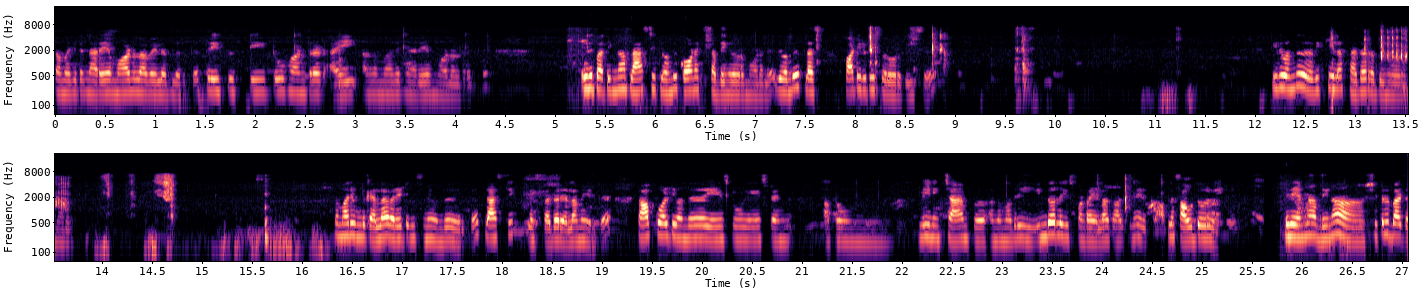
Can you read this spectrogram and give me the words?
நம்ம கிட்ட நிறைய மாடல் அவைலபிள் இருக்கு. த்ரீ ஃபிஃப்டி டூ ஹண்ட்ரட் ஐ அந்த மாதிரி நிறைய மாடல் இருக்கு. இது பாத்தீங்கன்னா பிளாஸ்டிக்ல வந்து கோனெக்ஸ் அப்படிங்கிற ஒரு மாடல் இது வந்து ப்ளஸ் ஃபார்ட்டி ருபீஸ் ஒரு பீஸ் இது வந்து விக்கில ஃபெதர் அப்படிங்கிற ஒரு மாடல் இந்த மாதிரி உங்களுக்கு எல்லா வெரைட்டிஸுமே வந்து இருக்கு. பிளாஸ்டிக் ப்ளஸ் ஃபெதர் எல்லாமே இருக்கு. டாப் குவாலிட்டி வந்து ஏஸ் டூ ஏஸ் டென் அப்புறம் கிளீனிக் சாம்பு அந்த மாதிரி இண்டோர்ல யூஸ் பண்ற எல்லா காலத்துலயும் இருக்கு. ப்ளஸ் அவுட்டோர் இருக்கு. இது என்ன அப்படின்னா ஷிட்டில் பேட்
